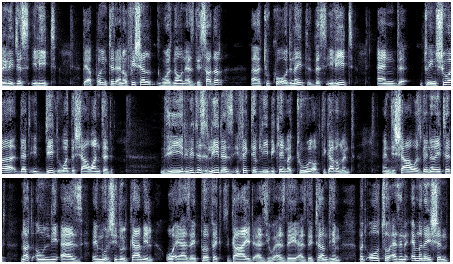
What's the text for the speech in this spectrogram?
religious elite. They appointed an official who was known as the Sadr uh, to coordinate this elite and to ensure that it did what the Shah wanted. The religious leaders effectively became a tool of the government, and the Shah was venerated not only as a Murshidul Kamil or as a perfect guide, as, he, as, they, as they termed him, but also as an emanation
